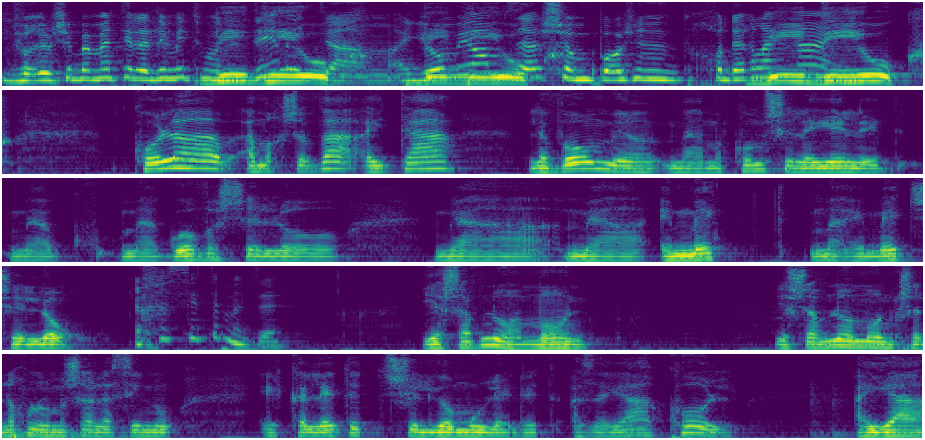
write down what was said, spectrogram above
דברים שבאמת ילדים מתמודדים בדיוק, איתם. היום בדיוק. יום זה השמפו שחודר לעיניים. בדיוק. כל המחשבה הייתה לבוא מה, מהמקום של הילד, מה, מהגובה שלו, מה, מהאמת, מהאמת שלו. איך עשיתם את זה? ישבנו המון. ישבנו המון. כשאנחנו למשל עשינו אה, קלטת של יום הולדת, אז היה הכל. היה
